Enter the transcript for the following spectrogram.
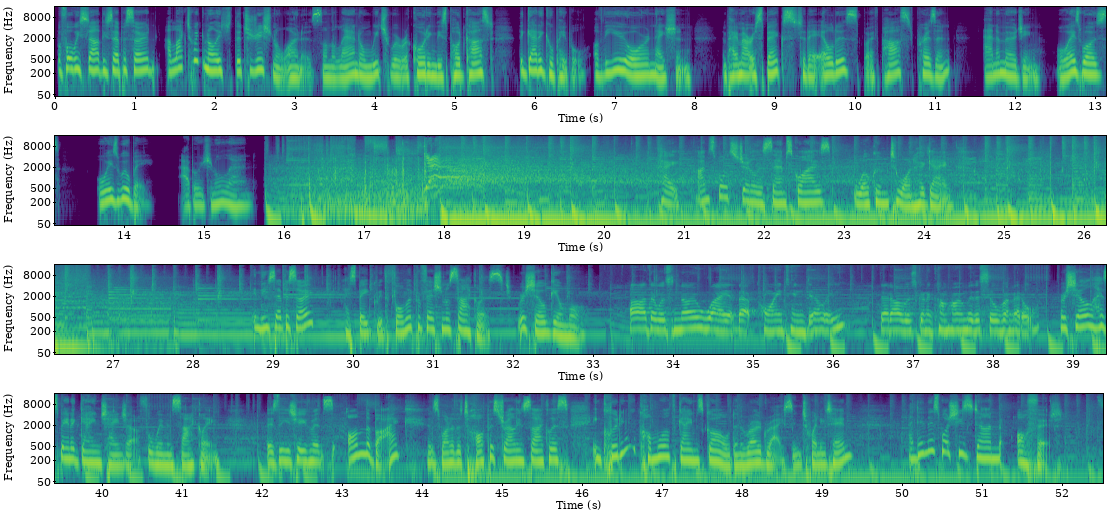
Before we start this episode, I'd like to acknowledge the traditional owners on the land on which we're recording this podcast, the Gadigal people of the Eora Nation, and pay my respects to their elders, both past, present, and emerging. Always was, always will be Aboriginal land. Hey, I'm sports journalist Sam Squires. Welcome to On Her Game. In this episode, I speak with former professional cyclist Rochelle Gilmore. Uh, there was no way at that point in Delhi that I was going to come home with a silver medal. Rochelle has been a game changer for women's cycling. There's the achievements on the bike as one of the top Australian cyclists, including the Commonwealth Games gold in the road race in 2010. And then there's what she's done off it.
